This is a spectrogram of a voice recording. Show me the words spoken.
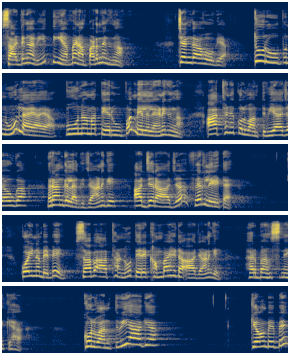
ਸਾਡੀਆਂ ਵੀ ਧੀਆਂ ਭੈਣਾਂ ਪੜਨਗੀਆਂ ਚੰਗਾ ਹੋ ਗਿਆ। ਤੂੰ ਰੂਪ ਨੂੰ ਲੈ ਆਇਆ। ਪੂਨਮ ਤੇ ਰੂਪ ਮਿਲ ਲੈਣਗੀਆਂ। ਆਥਣੇ ਕੁਲਵੰਤ ਵੀ ਆ ਜਾਊਗਾ। ਰੰਗ ਲੱਗ ਜਾਣਗੇ। ਅੱਜ ਰਾਜ ਫਿਰ ਲੇਟ ਹੈ। ਕੋਈ ਨਾ ਬੇਬੇ, ਸਭ ਆਥਣ ਨੂੰ ਤੇਰੇ ਖੰਭਾ ਹੇਠ ਆ ਜਾਣਗੇ, ਹਰਬੰਸ ਨੇ ਕਿਹਾ। ਕੁਲਵੰਤ ਵੀ ਆ ਗਿਆ। ਕਿਉਂ ਬੇਬੇ?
